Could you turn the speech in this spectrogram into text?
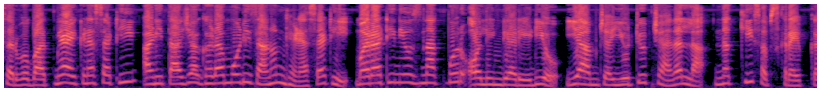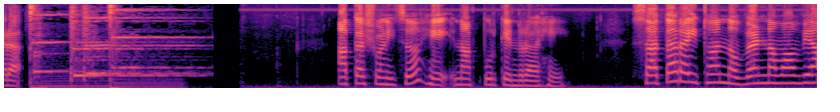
सर्व बातम्या ऐकण्यासाठी आणि ताज्या घडामोडी जाणून घेण्यासाठी Marathi news Nagpur all India radio या आमच्या युट्यूब चॅनलला नक्की सबस्क्राईब करा. आकाशवाणीचं हे नागपूर केंद्र आहे. सातारा इथं नव्याण्णवाव्या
